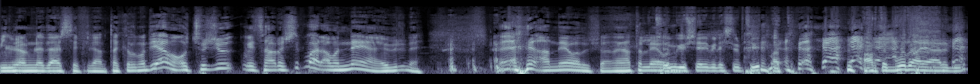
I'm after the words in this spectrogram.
bilmem ne derse filan takılma diye ama o çocuk ve sarhoşluk var ama ne ya öbürü ne? Anlayamadım şu an Tüm hatırlayamadım. güçleri birleştirip tweet mi attın? Artık bu da yani diye.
